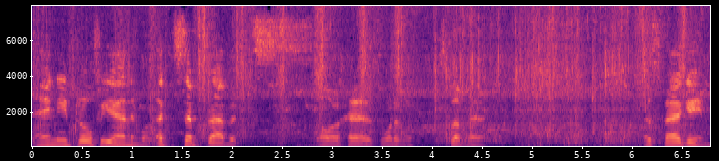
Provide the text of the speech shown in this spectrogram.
Any trophy animal except rabbits or hares, whatever. Scrub hare. It's fair game.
